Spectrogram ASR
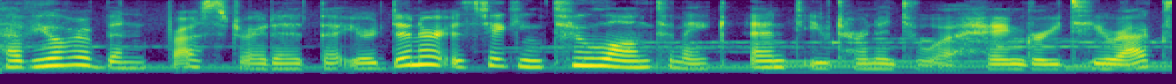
Have you ever been frustrated that your dinner is taking too long to make and you turn into a hangry T-Rex?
